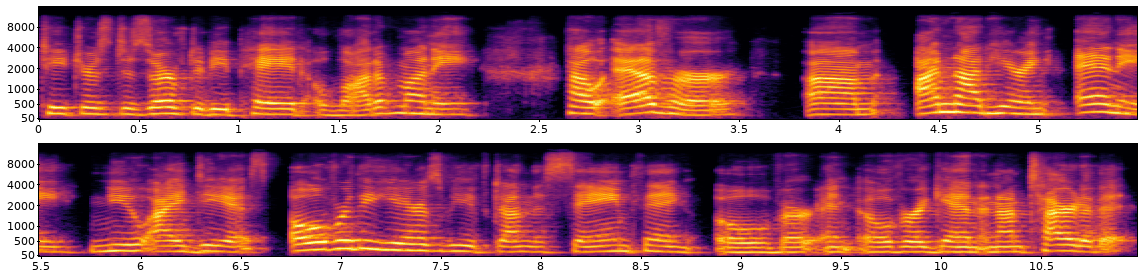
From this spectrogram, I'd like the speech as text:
Teachers deserve to be paid a lot of money. However, um, I'm not hearing any new ideas. Over the years, we've done the same thing over and over again, and I'm tired of it.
